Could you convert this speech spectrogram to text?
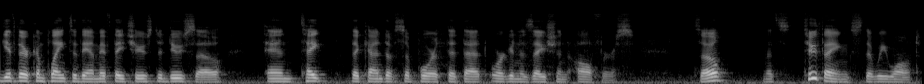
give their complaint to them if they choose to do so, and take the kind of support that that organization offers. So that's two things that we want.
